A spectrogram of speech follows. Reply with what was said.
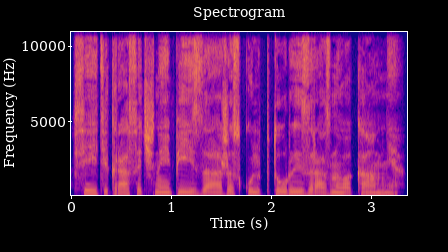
«Все эти красочные пейзажи, скульптуры из разного камня.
